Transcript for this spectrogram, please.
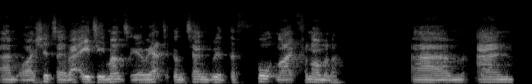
um, or I should say about 18 months ago, we had to contend with the Fortnite phenomena. Um, and,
